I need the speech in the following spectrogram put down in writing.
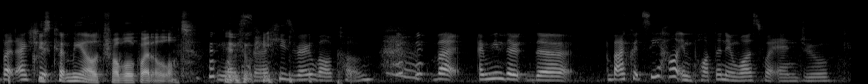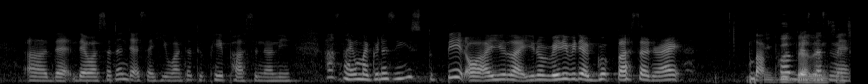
But I She's could, kept me out of trouble quite a lot. Yes, sir. He's very welcome. but I mean, the the but I could see how important it was for Andrew. uh, that there were certain debts that he wanted to pay personally. I was like, oh my goodness, are you stupid or are you like, you know, really, really a good person, right? But A poor good balance, I businessman.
